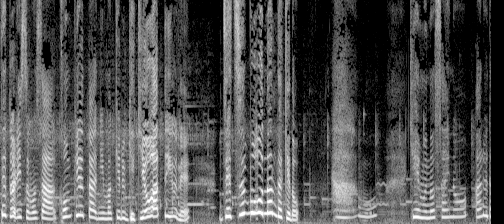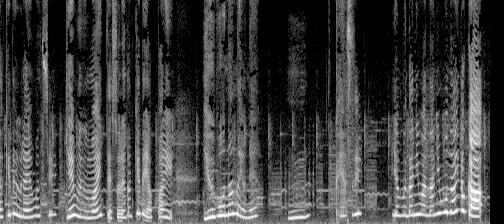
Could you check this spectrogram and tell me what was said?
テトリスもさ、コンピューターに負ける激弱っていうね、絶望なんだけど。はあ、もう、ゲームの才能あるだけで羨ましい。ゲームうまいってそれだけでやっぱり有望なんだよね。うん、悔しい。山田には何もないのか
